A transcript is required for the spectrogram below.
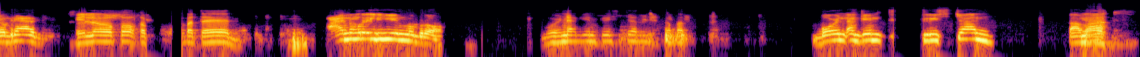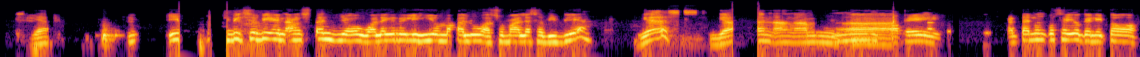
Hello, Brad. Hello po, kapatid. Anong relihiyon mo, bro? Born again Christian, kapatid. Born again Christian. Tama? Yeah. Ibig sabihin, ang stand nyo, walay relihiyong makaluwa, sumala sa Biblia. Yes, yan ang aming, ah, okay. Ang tanong ko sa'yo, ganito.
